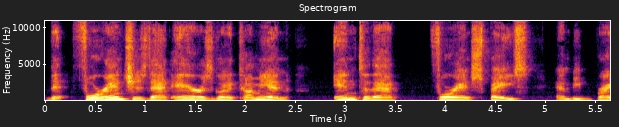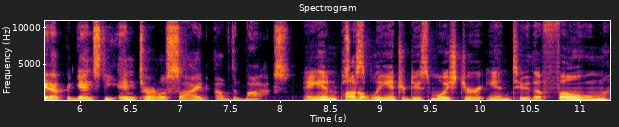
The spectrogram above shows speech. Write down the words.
that four inches, that air is going to come in into that four inch space and be right up against the internal side of the box. And possibly so, introduce moisture into the foam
